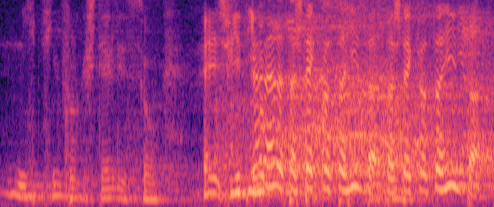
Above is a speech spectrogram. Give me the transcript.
nicht sinnvoll gestellt ist so. Es wird immer nein, nein, da steckt was dahinter. Da steckt was dahinter.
